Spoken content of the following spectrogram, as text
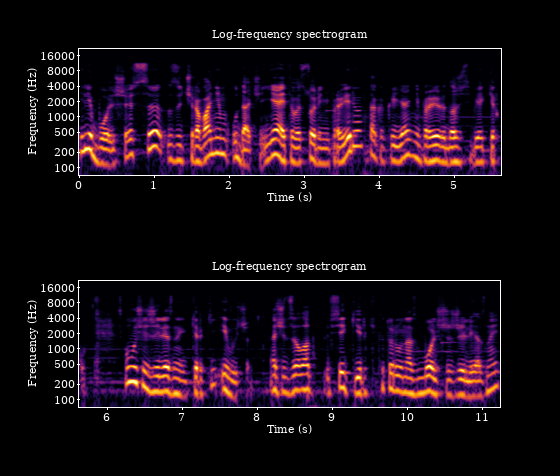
или больше с зачарованием удачи. Я этого сори не проверю, так как и я не проверю даже себе кирку. С помощью железной кирки и выше. Значит, золот... все кирки, которые у нас больше железной,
